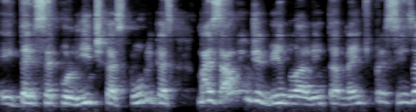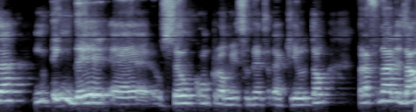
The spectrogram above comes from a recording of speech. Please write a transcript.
e tem que ser políticas públicas, mas há um indivíduo ali também que precisa entender é, o seu compromisso dentro daquilo. Então, para finalizar,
